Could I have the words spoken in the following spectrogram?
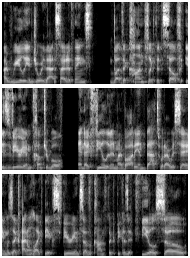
I really enjoy that side of things, but the conflict itself is very uncomfortable and I feel it in my body. And that's what I was saying was like, I don't like the experience of a conflict because it feels so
